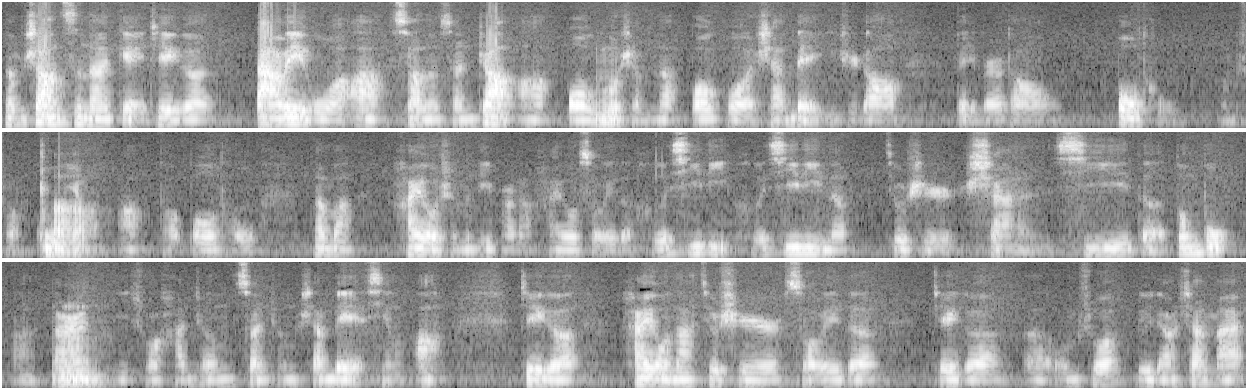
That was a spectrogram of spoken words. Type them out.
那么上次呢，给这个大魏国啊算了算账啊，包括什么呢？包括陕北一直到北边到包头，我们说固阳啊到包头。那么还有什么地方呢？还有所谓的河西地，河西地呢就是陕西的东部啊。当然你说韩城算成陕北也行啊。这个还有呢，就是所谓的这个呃，我们说吕梁山脉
